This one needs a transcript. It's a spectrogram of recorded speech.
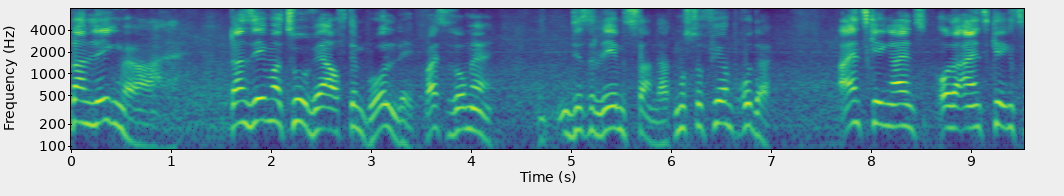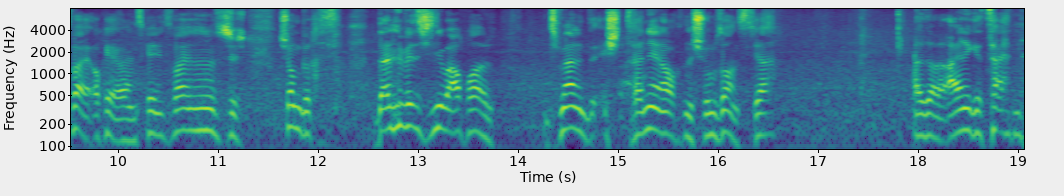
Dann legen wir mal. Dann sehen wir zu, wer auf dem Boden liegt. Weißt du, so mehr dieser Lebensstandard musst du führen, Bruder. Eins gegen eins oder eins gegen zwei. Okay, eins gegen zwei schon. Dann will ich lieber abholen. Ich meine, ich trainiere auch nicht umsonst, ja. Also einige Zeiten.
